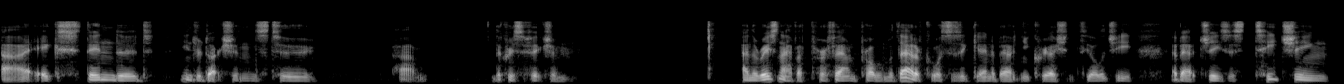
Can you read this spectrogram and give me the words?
uh, extended introductions to um, the crucifixion. And the reason I have a profound problem with that, of course, is again about new creation theology, about Jesus teaching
